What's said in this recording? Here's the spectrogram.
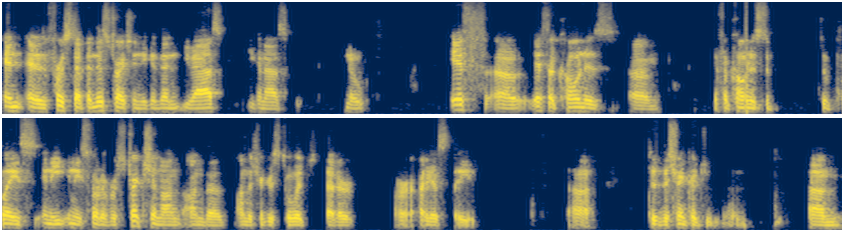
and as a first step in this direction, you can then you ask you can ask, you know, if uh, if a cone is um, if a cone is to, place any any sort of restriction on on the on the shrinkers to which that are or I guess the uh, to the shrinker um,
